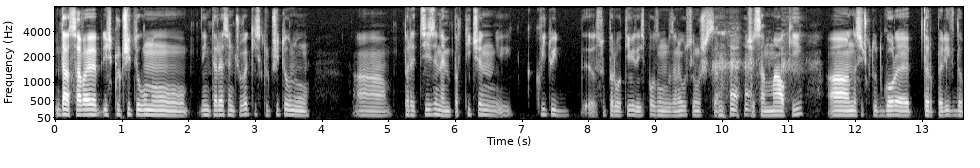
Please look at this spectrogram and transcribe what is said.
Да, Сава е изключително интересен човек, изключително а, прецизен, емпатичен и каквито и е, суперлативи да използвам за него, сигурно ще са, ще са малки. А, на всичкото отгоре е търпелив да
